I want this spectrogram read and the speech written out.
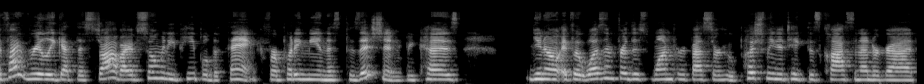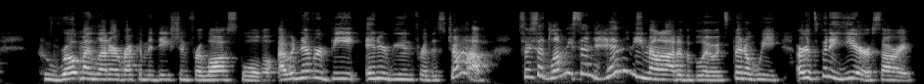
if I really get this job, I have so many people to thank for putting me in this position because, you know, if it wasn't for this one professor who pushed me to take this class in undergrad, who wrote my letter of recommendation for law school, I would never be interviewing for this job. So I said, let me send him an email out of the blue. It's been a week, or it's been a year, sorry,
